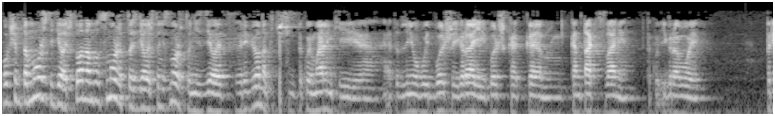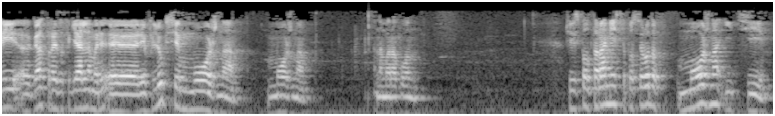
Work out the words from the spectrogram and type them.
В общем-то, можете делать. Что она сможет, то сделать, что не сможет, то не сделает. Ребенок такой маленький, э, это для него будет больше игра и больше как контакт с вами, такой игровой. При э, гастроэзофагиальном э, рефлюксе можно, можно на марафон. Через полтора месяца после родов можно идти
